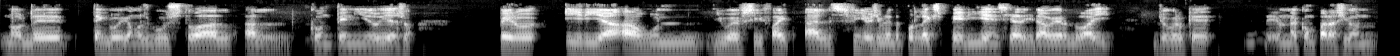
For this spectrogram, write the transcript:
no le tengo, digamos, gusto al, al contenido y eso, pero iría a un UFC fight al Sphere simplemente por la experiencia de ir a verlo ahí. Yo creo que en una comparación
